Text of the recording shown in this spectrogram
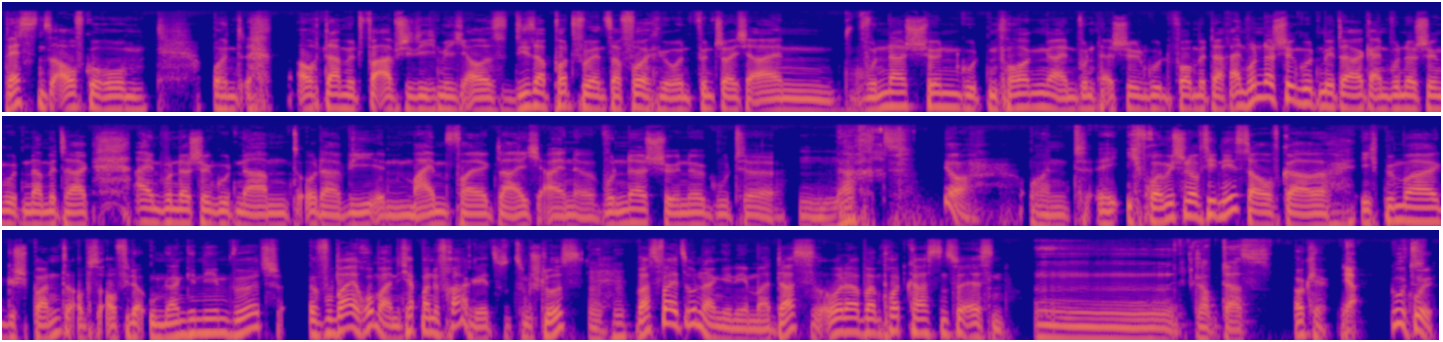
bestens aufgehoben. Und auch damit verabschiede ich mich aus dieser Podfluencer-Folge und wünsche euch einen wunderschönen guten Morgen, einen wunderschönen guten Vormittag, einen wunderschönen guten Mittag, einen wunderschönen guten Nachmittag, einen wunderschönen guten Abend oder wie in meinem Fall gleich eine wunderschöne gute Nacht. Ja, und äh, ich freue mich schon auf die nächste Aufgabe. Ich bin mal gespannt, ob es auch wieder unangenehm wird. Äh, Wobei, Roman, ich habe mal eine Frage jetzt zum Schluss. Mhm. Was war jetzt unangenehmer, das oder beim Podcasten zu essen? Mm, Ich glaube das. Okay. Ja. Gut. Cool.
